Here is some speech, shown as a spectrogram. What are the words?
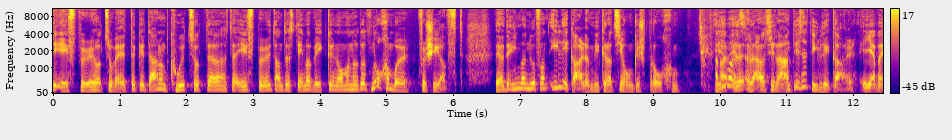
die FPÖ hat so weitergetan und Kurz hat der, der FPÖ dann das Thema weggenommen und hat es noch einmal verschärft. Er hat ja immer nur von illegaler Migration gesprochen. Aber ja, Asylant ist nicht illegal. Ja, aber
